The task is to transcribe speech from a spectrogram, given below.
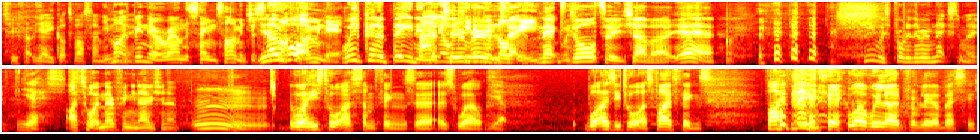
2000. Yeah, he got to Barcelona. You before might have me. been there around the same time and just You know not what? known it. We could have been in That the two kid in the rooms lobby next, next door to each other. Yeah. he was probably in the room next to me. Yes. I taught him everything he knows, you know. well, he's taught us some things uh, as well. Yep. What has he taught us? Five things. Five things. what have we learned from Leo Messi?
